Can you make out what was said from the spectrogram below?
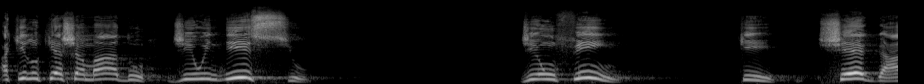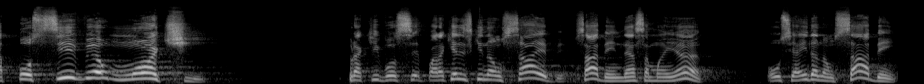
aquilo que é chamado de o início de um fim que chega à possível morte. Para que você, para aqueles que não sabem, sabem nessa manhã, ou se ainda não sabem,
